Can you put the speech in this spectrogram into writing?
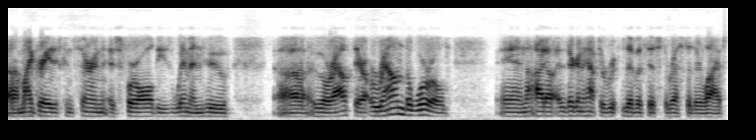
uh, my greatest concern is for all these women who uh, who are out there around the world and I don't, they're going to have to live with this the rest of their lives.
